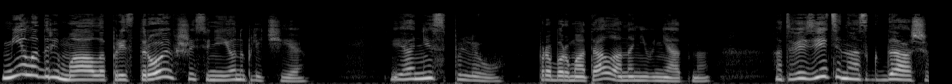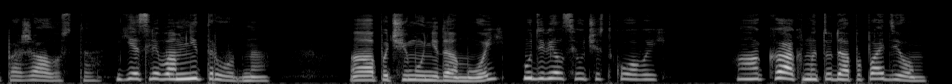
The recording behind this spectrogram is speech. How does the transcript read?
Мила дремала, пристроившись у нее на плече. «Я не сплю», — пробормотала она невнятно. «Отвезите нас к Даше, пожалуйста, если вам не трудно». «А почему не домой?» — удивился участковый. «А как мы туда попадем?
